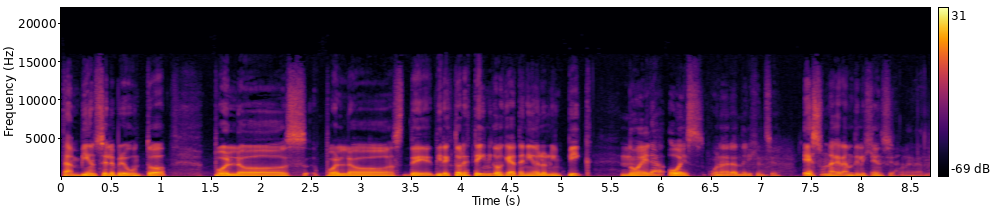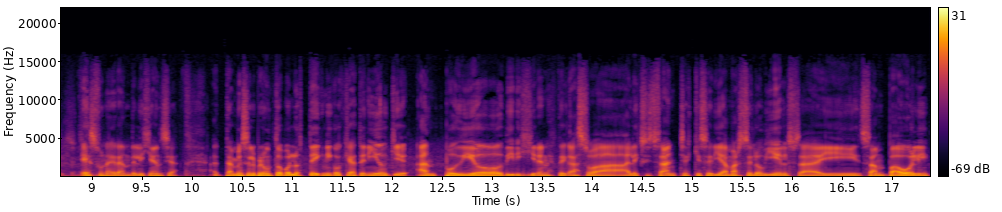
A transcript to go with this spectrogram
También se le preguntó por los, por los de- directores técnicos que ha tenido el Olympique. ¿No era o es una gran dirigencia? Es una gran diligencia. Es una gran dirigencia. Es una gran diligencia. También se le preguntó por los técnicos que ha tenido que han podido dirigir en este caso a Alexis Sánchez, que sería Marcelo Bielsa y San Paoli.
